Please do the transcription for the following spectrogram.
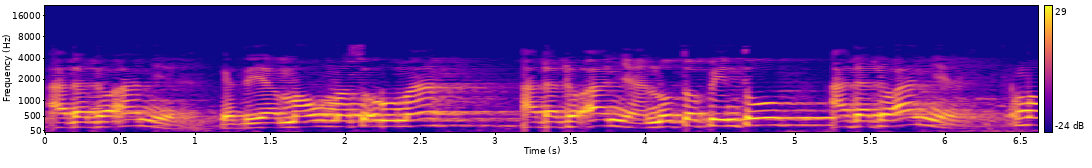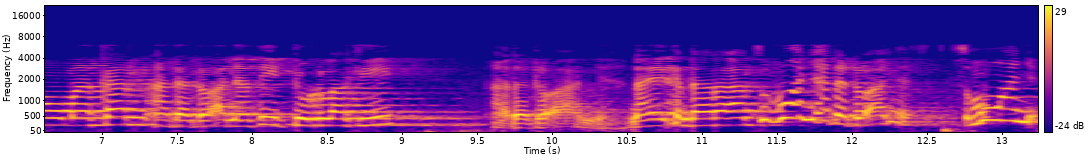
ada doanya. Ya, mau masuk rumah ada doanya, nutup pintu ada doanya, mau makan ada doanya, tidur lagi ada doanya, naik kendaraan semuanya ada doanya, semuanya.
